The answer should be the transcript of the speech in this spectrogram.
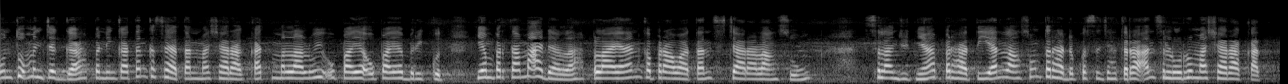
untuk mencegah peningkatan kesehatan masyarakat melalui upaya-upaya berikut. Yang pertama adalah pelayanan keperawatan secara langsung. Selanjutnya, perhatian langsung terhadap kesejahteraan seluruh masyarakat.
